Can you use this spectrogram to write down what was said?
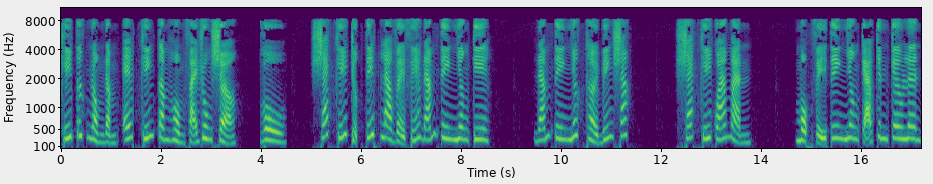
khí tức nồng đậm ép khiến tâm hồn phải run sợ. Vù! Sát khí trực tiếp lao về phía đám tiên nhân kia. Đám tiên nhất thời biến sắc. Sát khí quá mạnh. Một vị tiên nhân cả kinh kêu lên.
